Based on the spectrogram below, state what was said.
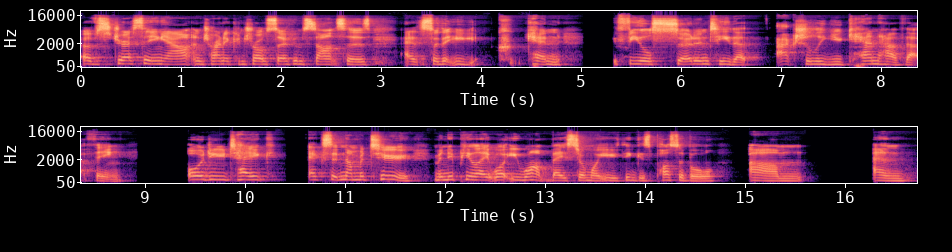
of stressing out and trying to control circumstances and so that you c- can feel certainty that actually you can have that thing? Or do you take exit number 2, manipulate what you want based on what you think is possible um, and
